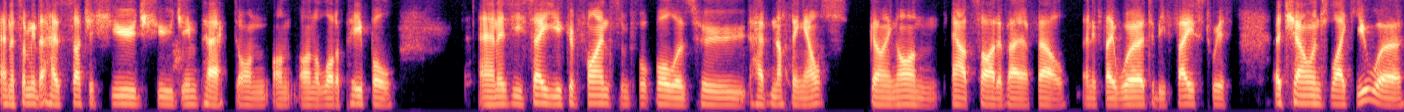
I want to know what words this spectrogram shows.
and it's something that has such a huge huge impact on on on a lot of people and as you say you could find some footballers who have nothing else going on outside of AFL and if they were to be faced with a challenge like you were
